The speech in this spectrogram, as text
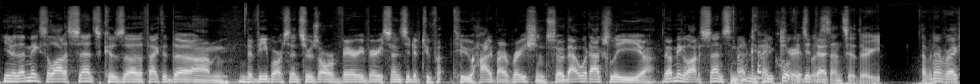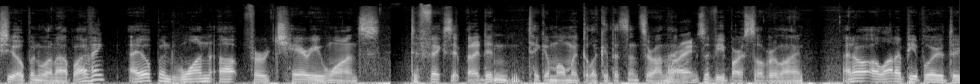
You know that makes a lot of sense because uh, the fact that the um, the V bar sensors are very very sensitive to to high vibration, so that would actually uh, that would make a lot of sense, and I'm that'd be pretty cool if curious they what did that. sensor they're. I've never actually opened one up. Well, I think I opened one up for Cherry once to fix it, but I didn't take a moment to look at the sensor on that. Right. It was a V-bar Silverline. I know a lot of people are they're,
